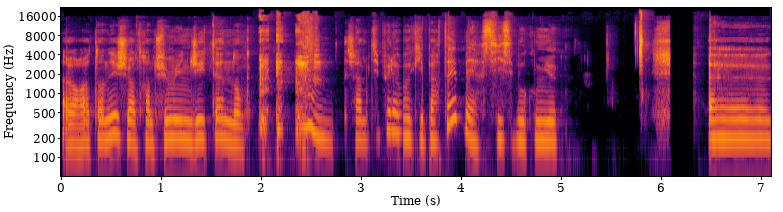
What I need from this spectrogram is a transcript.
Alors, attendez, je suis en train de fumer une gitane, donc j'ai un petit peu la voix qui partait. Merci, c'est beaucoup mieux. Euh,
